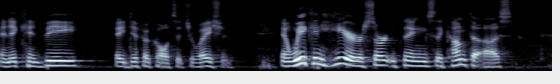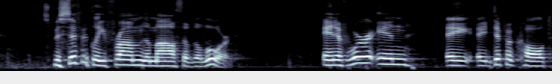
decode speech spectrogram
And it can be a difficult situation. And we can hear certain things that come to us specifically from the mouth of the Lord. And if we're in a, a difficult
